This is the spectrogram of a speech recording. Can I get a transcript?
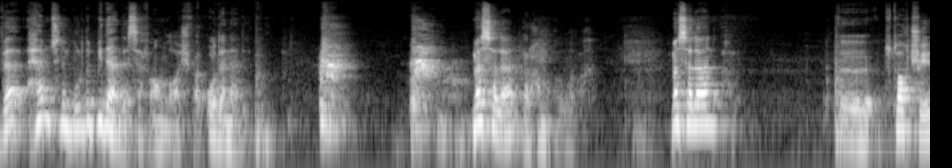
Və həmçinin burada bir dənə də səhv anlayış var. O da nədir? Məsələn, yarhamukallah bax. Məsələn, e, tutaq ki,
